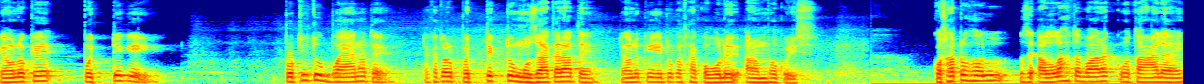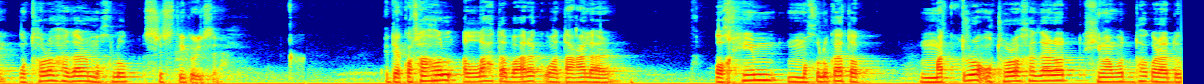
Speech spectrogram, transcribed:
তেওঁলোকে প্ৰত্যেকেই প্ৰতিটো বয়ানতে তেখেতৰ প্ৰত্যেকটো মোজাকাৰাতে তেওঁলোকে এইটো কথা ক'বলৈ আৰম্ভ কৰিছে। কথাটো হ'ল যে আল্লাহ তাবাৰাক ও তালাই ওঠৰ হাজাৰ মখলুক সৃষ্টি কৰিছে। এতিয়া কথা হ'ল আল্লাহ তাবাৰাক ও তালাৰ অসীম মখলুকাতক মাত্ৰ ওঠৰ হাজাৰত সীমাবদ্ধ কৰাটো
